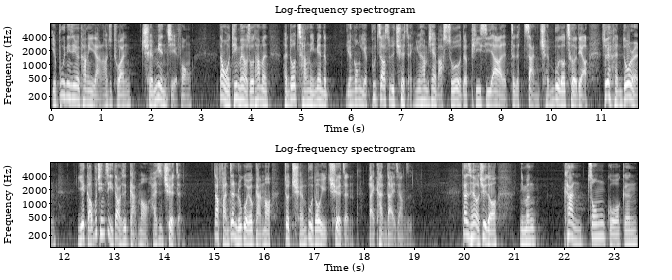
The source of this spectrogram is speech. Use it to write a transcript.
也不一定是因为抗议的，然后就突然全面解封。那我听朋友说，他们很多厂里面的。员工也不知道是不是确诊，因为他们现在把所有的 PCR 的这个站全部都撤掉，所以很多人也搞不清自己到底是感冒还是确诊。那反正如果有感冒，就全部都以确诊来看待这样子。但是很有趣的哦，你们看中国跟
